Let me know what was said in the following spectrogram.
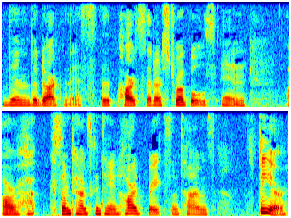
then the darkness, the parts that are struggles and are sometimes contain heartbreak, sometimes fear,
